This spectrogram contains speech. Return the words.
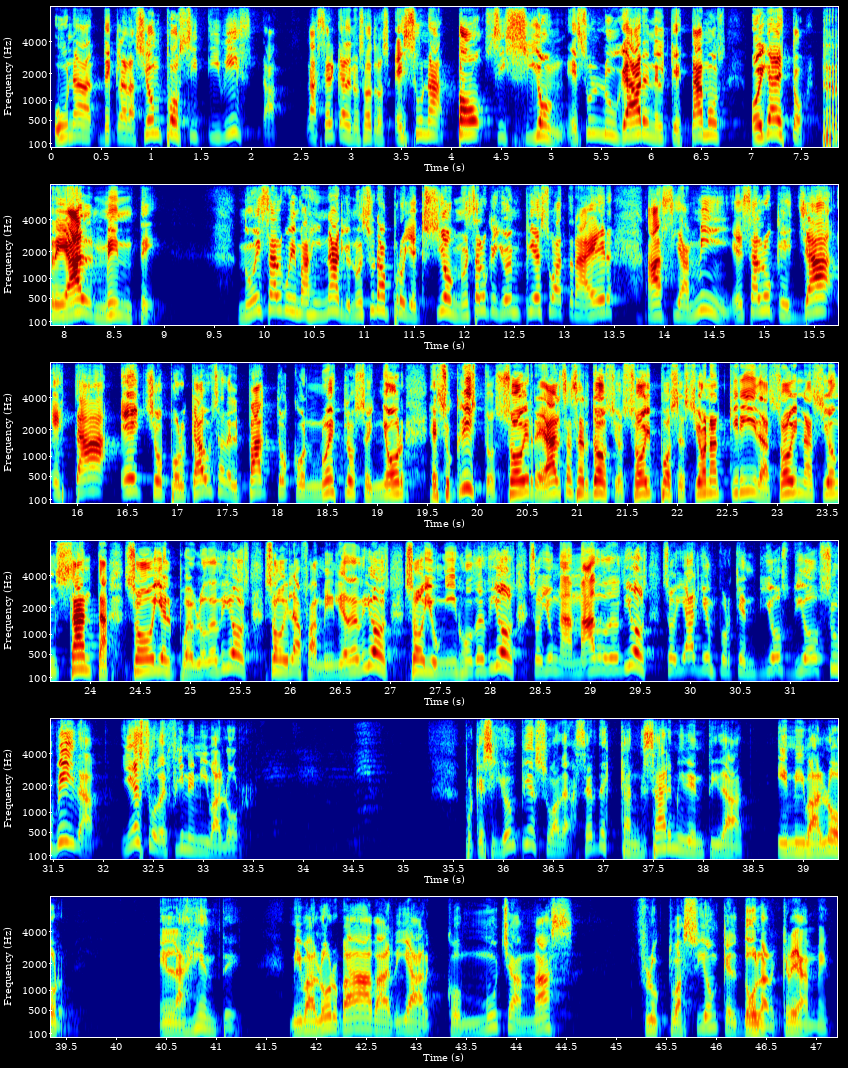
una declaración positivista acerca de nosotros, es una posición, es un lugar en el que estamos, oiga esto, realmente no es algo imaginario, no es una proyección, no es algo que yo empiezo a traer hacia mí, es algo que ya está hecho por causa del pacto con nuestro Señor Jesucristo. Soy real sacerdocio, soy posesión adquirida, soy nación santa, soy el pueblo de Dios, soy la familia de Dios, soy un hijo de Dios, soy un amado de Dios, soy alguien por quien Dios dio su vida. Y eso define mi valor. Porque si yo empiezo a hacer descansar mi identidad y mi valor en la gente, mi valor va a variar con mucha más fluctuación que el dólar, créanme.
